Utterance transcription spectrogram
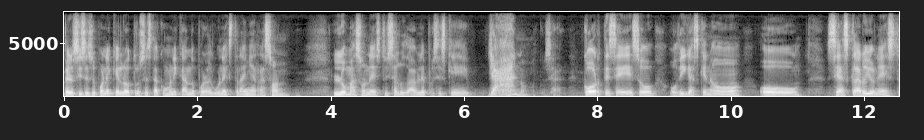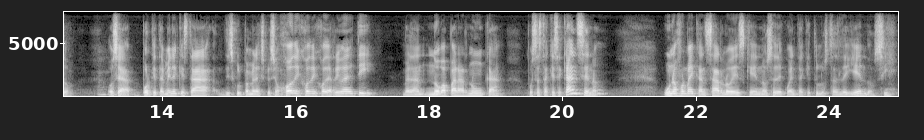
Pero si se supone que el otro se está comunicando por alguna extraña razón, lo más honesto y saludable pues es que ya, ¿no? O sea, córtese eso o digas que no o seas claro y honesto. O sea, porque también el que está, discúlpame la expresión, jode, jode, jode arriba de ti, ¿verdad? No va a parar nunca, pues hasta que se canse, ¿no? Una forma de cansarlo es que no se dé cuenta que tú lo estás leyendo, sí,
